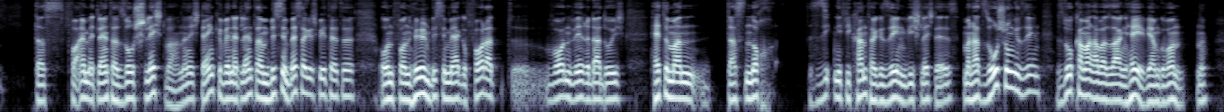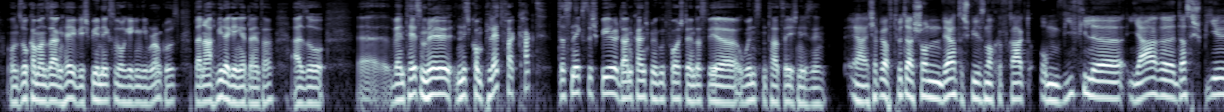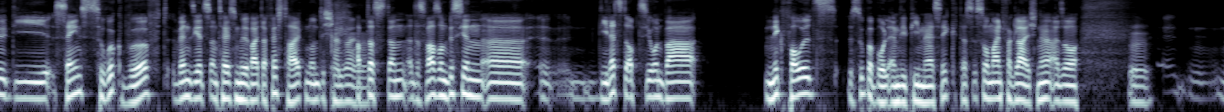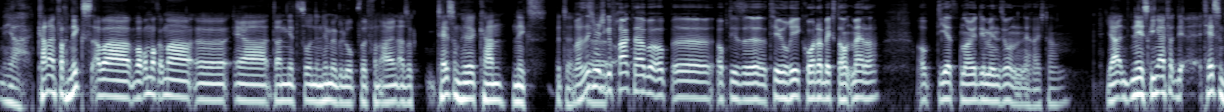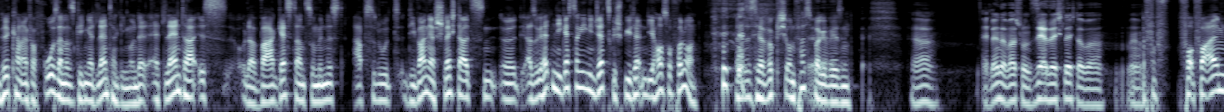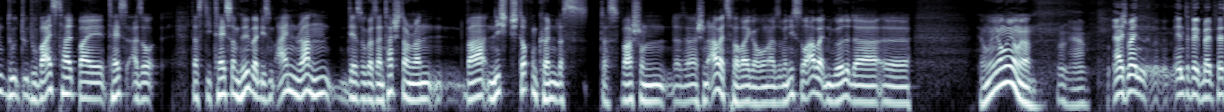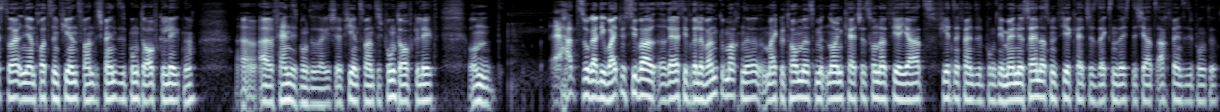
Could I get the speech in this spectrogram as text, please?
dass vor allem Atlanta so schlecht war. Ne? Ich denke, wenn Atlanta ein bisschen besser gespielt hätte und von Hill ein bisschen mehr gefordert äh, worden wäre dadurch, hätte man das noch signifikanter gesehen, wie schlecht er ist. Man hat so schon gesehen, so kann man aber sagen, hey, wir haben gewonnen. Ne? Und so kann man sagen, hey, wir spielen nächste Woche gegen die Broncos, danach wieder gegen Atlanta. Also äh, wenn Taysom Hill nicht komplett verkackt das nächste Spiel, dann kann ich mir gut vorstellen, dass wir Winston tatsächlich nicht sehen. Ja, ich habe ja auf Twitter schon während des Spiels noch gefragt, um wie viele Jahre das Spiel die Saints zurückwirft, wenn sie jetzt an Taysom Hill weiter festhalten. Und ich habe ja. das dann, das war so ein bisschen, äh, die letzte Option war Nick Foles Super Bowl MVP mäßig. Das ist so mein Vergleich, ne? Also mhm. ja, kann einfach nix, aber warum auch immer äh, er dann jetzt so in den Himmel gelobt wird von allen. Also Taysom Hill kann nix, bitte. Was ich äh, mich gefragt habe, ob äh, ob diese Theorie Quarterbacks don't matter, ob die jetzt neue Dimensionen erreicht haben. Ja, nee, es ging einfach, Taysom Hill kann einfach froh sein, dass es gegen Atlanta ging. Und Atlanta ist, oder war gestern zumindest, absolut, die waren ja schlechter als, äh, also hätten die gestern gegen die Jets gespielt, hätten die haushoch verloren. Das ist ja wirklich unfassbar gewesen. Ja, Atlanta war schon sehr, sehr schlecht, aber ja. Vor, vor, vor allem, du, du, du weißt halt bei Taysom, also dass die Taysom Hill bei diesem einen Run, der sogar sein Touchdown-Run war, nicht stoppen können, das, das war schon, das war schon Arbeitsverweigerung. Also wenn ich so arbeiten würde, da äh, Junge, Junge, Junge. Ja, ja ich meine, im Endeffekt bleibt festzuhalten, die haben trotzdem 24 Fantasy-Punkte aufgelegt, ne? Äh, äh Fantasy-Punkte sage ich, 24 Punkte aufgelegt und er hat sogar die Wide Receiver relativ relevant gemacht, ne? Michael Thomas mit 9 Catches, 104 Yards, 14 Fantasy-Punkte, Emmanuel Sanders mit 4 Catches, 66 Yards, 8 Fantasy-Punkte.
